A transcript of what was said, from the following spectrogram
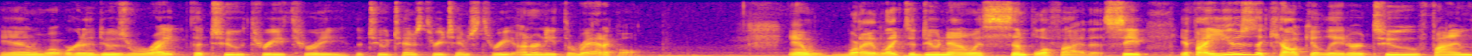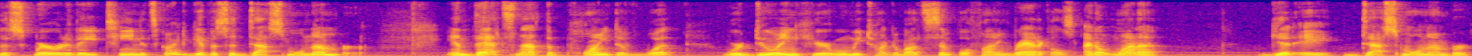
and what we're going to do is write the 2, 3, 3, the 2 times 3 times 3, underneath the radical. And what I'd like to do now is simplify this. See, if I use the calculator to find the square root of 18, it's going to give us a decimal number. And that's not the point of what we're doing here when we talk about simplifying radicals. I don't want to get a decimal number.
